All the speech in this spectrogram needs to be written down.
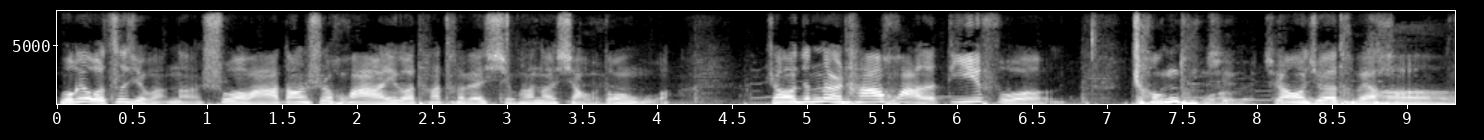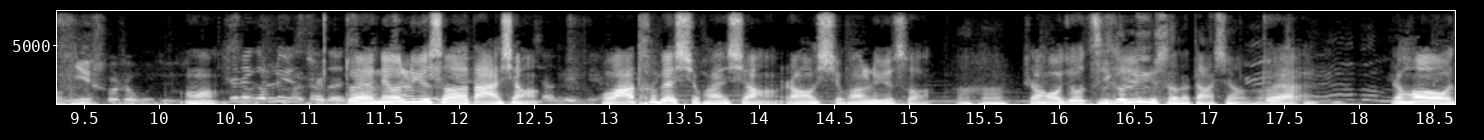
我给我自己纹的，是我娃当时画了一个他特别喜欢的小动物，然后就那是他画的第一幅成图然后我觉得特别好。哦，你一说这我就嗯，是那个绿色的，对，那个绿色的大象，我娃特别喜欢象，然后喜欢绿色，啊，然后我就一个绿色的大象，对，然后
